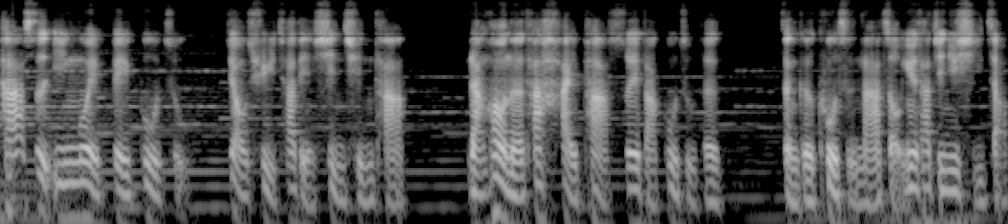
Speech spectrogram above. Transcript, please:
他是因为被雇主叫去，差点性侵他，然后呢，他害怕，所以把雇主的整个裤子拿走，因为他进去洗澡，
